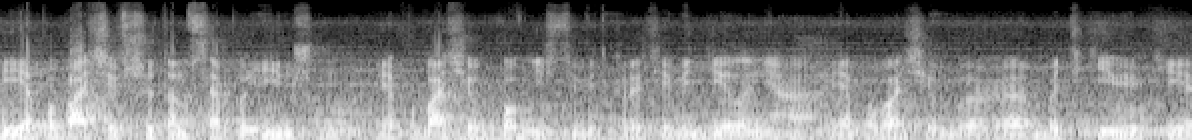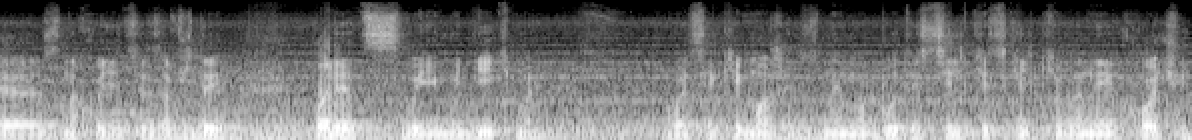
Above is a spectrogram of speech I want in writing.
І я побачив, що там все по-іншому. Я побачив повністю відкриті відділення, я побачив е, батьків, які знаходяться завжди поряд зі своїми дітьми, ось які можуть з ними бути стільки, скільки вони хочуть.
